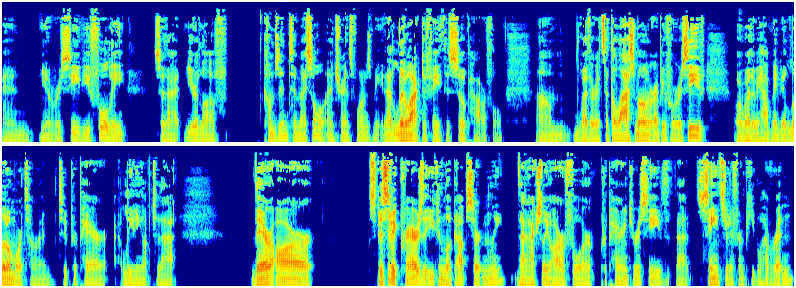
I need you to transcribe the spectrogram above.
and, you know, receive you fully so that your love comes into my soul and transforms me. That little act of faith is so powerful. Um, whether it's at the last moment right before receive or whether we have maybe a little more time to prepare leading up to that. There are specific prayers that you can look up, certainly, that actually are for preparing to receive that saints or different people have written.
